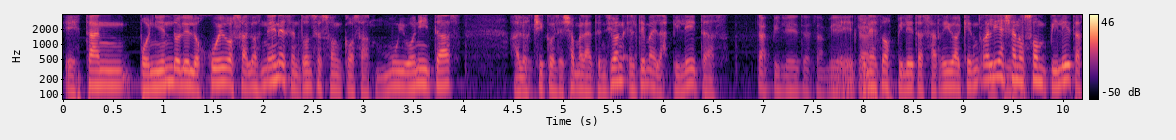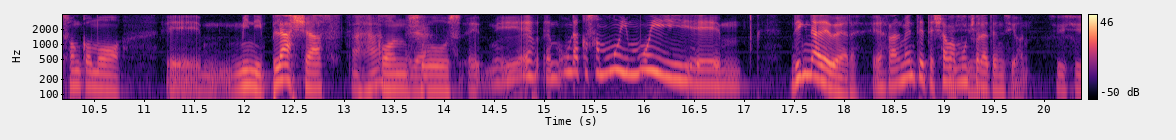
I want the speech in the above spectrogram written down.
están poniéndole los juegos a los nenes, entonces son cosas muy bonitas, a los chicos les llama la atención. El tema de las piletas, Las piletas también. eh, claro. tenés dos piletas arriba, que en realidad sí. ya no son piletas, son como eh, mini playas Ajá, con mirá. sus... eh, es es una cosa muy, muy eh, digna de ver, eh, realmente te llama Sí, mucho la atención.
